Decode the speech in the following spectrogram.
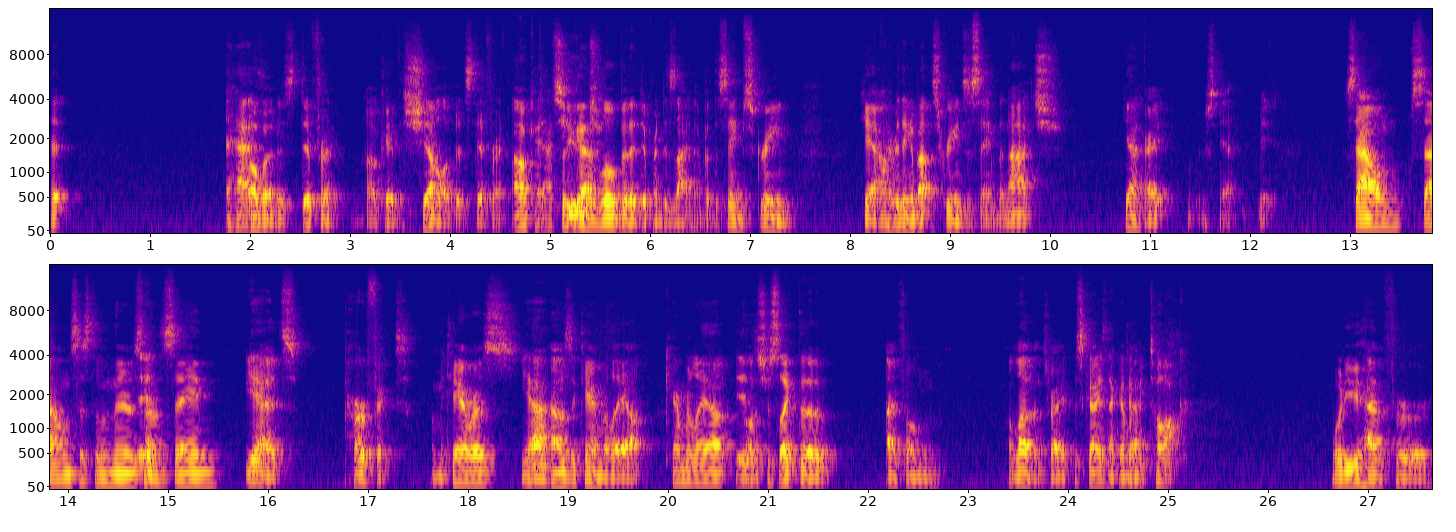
it, it has. Oh, but it's different. Okay, the shell of it's different. Okay, That's so you got a little bit of different design there, but the same screen. Yeah. Everything about the screen's the same. The notch, Yeah. right? Yeah. yeah. Sound sound system in there sounds the same. Yeah, it's perfect. I mean, cameras. Yeah. How's the camera layout? Camera layout is. Oh, it's just like the iPhone 11s, right? This guy's not gonna let me talk. What do you have for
